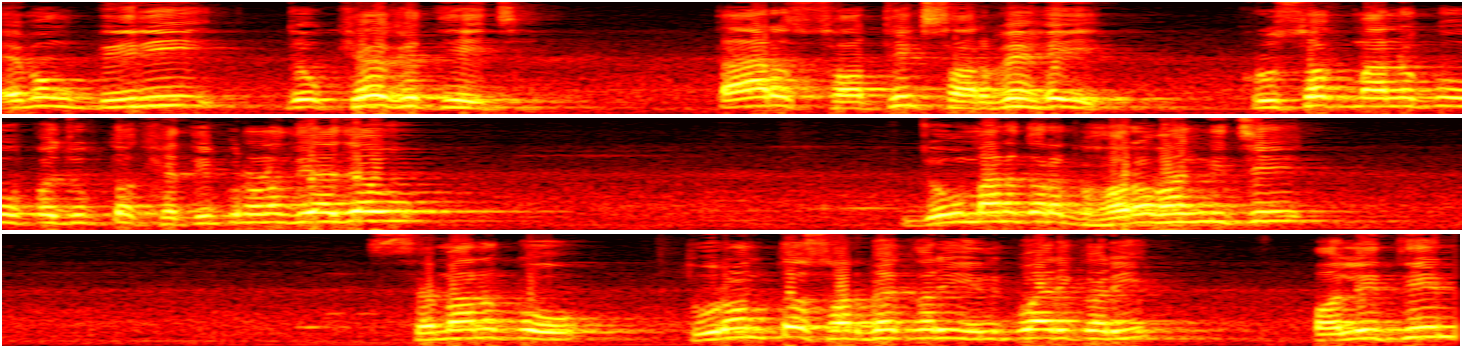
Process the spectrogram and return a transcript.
ଏବଂ ବିରି ଯେଉଁ କ୍ଷୟକ୍ଷତି ହେଇଛି ତାର ସଠିକ୍ ସର୍ଭେ ହେଇ କୃଷକମାନଙ୍କୁ ଉପଯୁକ୍ତ କ୍ଷତିପୂରଣ ଦିଆଯାଉ ଯେଉଁମାନଙ୍କର ଘର ଭାଙ୍ଗିଛି ସେମାନଙ୍କୁ ତୁରନ୍ତ ସର୍ଭେ କରି ଇନକ୍ୱାରି କରି ପଲିଥିନ୍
